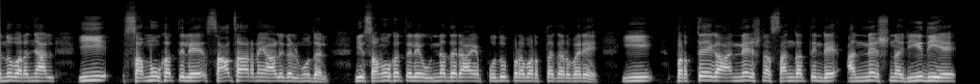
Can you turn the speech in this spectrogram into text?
എന്ന് പറഞ്ഞാൽ ഈ സമൂഹത്തിലെ സാധാരണ ആളുകൾ മുതൽ ഈ സമൂഹത്തിലെ ഉന്നതരായ പൊതുപ്രവർത്തകർ വരെ ഈ പ്രത്യേക അന്വേഷണ സംഘത്തിന്റെ അന്വേഷണ രീതിയെ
